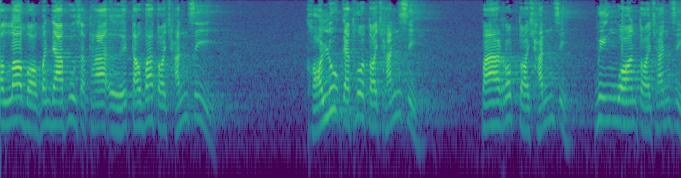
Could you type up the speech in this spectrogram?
อัลลอฮ์บอกบรรดาผู้ศรัทธาเอ๋ยเตาบาต่อฉันสิขอลูกแกโทษต่อฉันสิปารบต่อฉันสิ วิงวอนต่อฉันสิ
